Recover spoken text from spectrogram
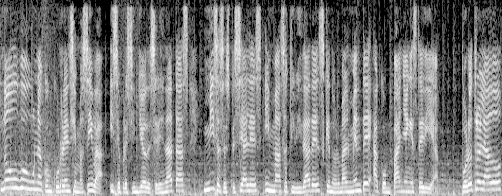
no hubo una concurrencia masiva y se prescindió de serenatas, misas especiales y más actividades que normalmente acompañan este día. Por otro lado,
